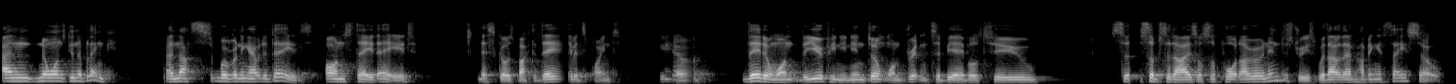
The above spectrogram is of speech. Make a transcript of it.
and no one's going to blink and that's we're running out of days on state aid. This goes back to David's point. You know, they don't want the European Union don't want Britain to be able to su- subsidize or support our own industries without them having a say so.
